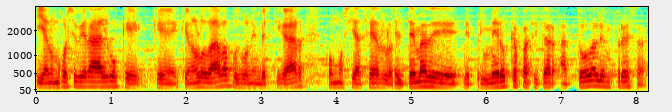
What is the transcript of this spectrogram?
y a lo mejor si hubiera algo que, que, que, no lo daba, pues bueno, investigar cómo sí hacerlo. El tema de, de, primero capacitar a toda la empresa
